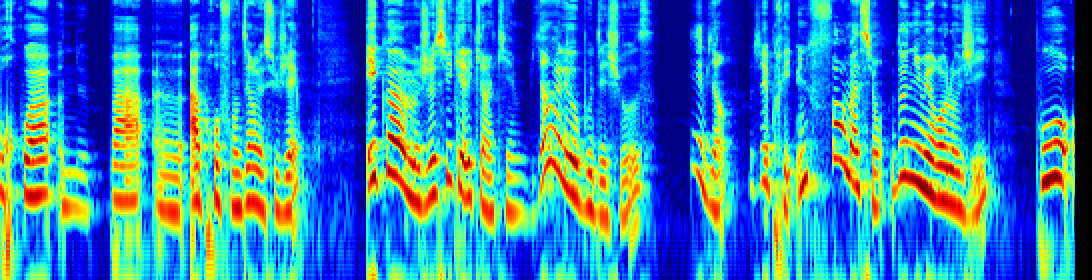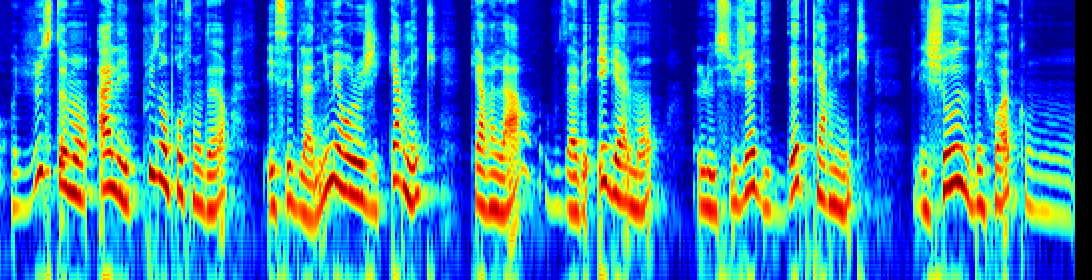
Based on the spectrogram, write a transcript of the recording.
pourquoi ne pas euh, approfondir le sujet? Et comme je suis quelqu'un qui aime bien aller au bout des choses, eh bien, j'ai pris une formation de numérologie pour justement aller plus en profondeur. Et c'est de la numérologie karmique, car là, vous avez également le sujet des dettes karmiques, les choses des fois qu'on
